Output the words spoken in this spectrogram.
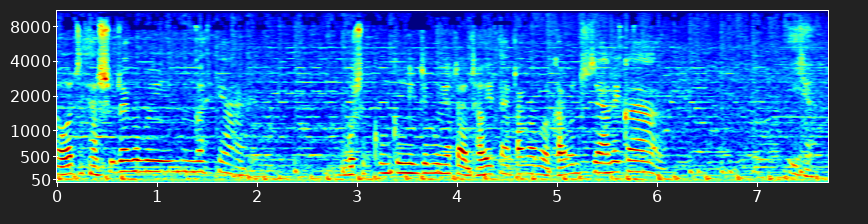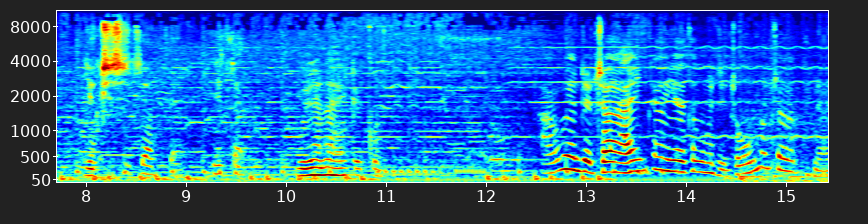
또 어디서 수작을 보이는 것이야? 무슨 꿍꿍인지 모르겠다 더 이상 다가오면 가만두지 않을 거야 이야 역시 시지없어 일단 물려놔야겠고 아무래도 저 아이랑 여성분이 너무 좋았구나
